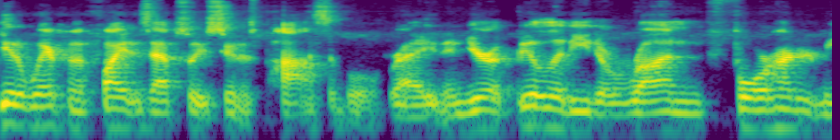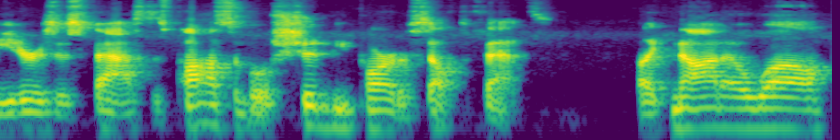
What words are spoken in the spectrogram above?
get away from the fight as absolutely soon as possible, right? And your ability to run 400 meters as fast as possible should be part of self defense. Like, not a, well,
